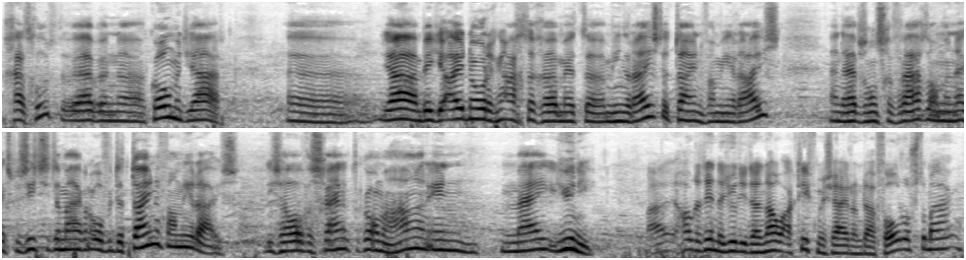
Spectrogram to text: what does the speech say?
gaat goed. We hebben uh, komend jaar uh, ja, een beetje uitnodigingachtig met uh, Mienrijs, de tuin van Mienrijs. En daar hebben ze ons gevraagd om een expositie te maken over de tuinen van Mienrijs. Die zal waarschijnlijk te komen hangen in mei, juni. Maar houdt het in dat jullie er nou actief mee zijn om daar foto's te maken?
